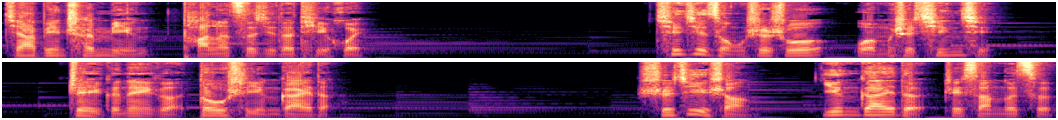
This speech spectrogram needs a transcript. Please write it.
嘉宾陈明谈了自己的体会：亲戚总是说我们是亲戚，这个那个都是应该的。实际上，“应该的”这三个字，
